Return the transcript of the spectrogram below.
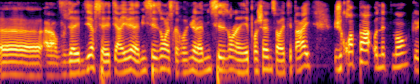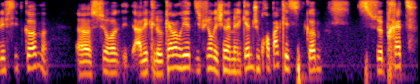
euh, alors vous allez me dire, si elle était arrivée à la mi-saison, elle serait revenue à la mi-saison l'année prochaine, ça aurait été pareil. Je crois pas honnêtement que les sitcoms euh, sur avec le calendrier de diffusion des chaînes américaines, je crois pas que les sitcoms se prêtent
